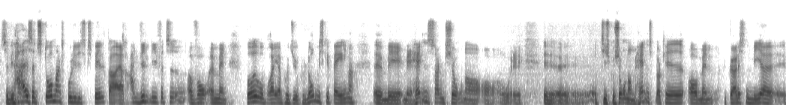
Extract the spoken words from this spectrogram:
Så vi har altså et stormagtspolitisk spil, der er ret vildt lige for tiden, og hvor at man både opererer på de økonomiske baner, øh, med, med handelssanktioner og øh, øh, diskussioner om handelsblokade, og man gør det sådan mere øh,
